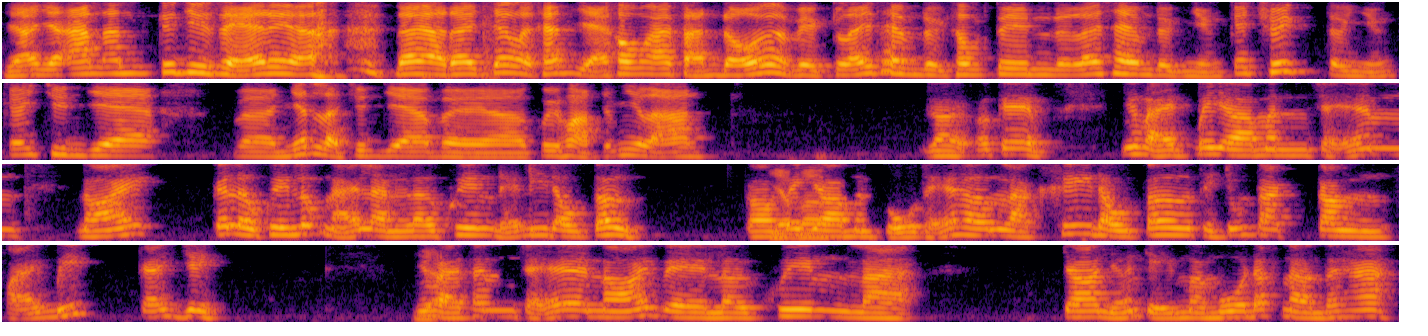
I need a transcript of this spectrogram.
dạ dạ anh anh cứ chia sẻ đi ạ à. đây ở đây chắc là khán giả không ai phản đối về việc lấy thêm được thông tin lấy thêm được những cái trick từ những cái chuyên gia và nhất là chuyên gia về uh, quy hoạch giống như là anh rồi ok như vậy bây giờ mình sẽ nói cái lời khuyên lúc nãy là lời khuyên để đi đầu tư còn dạ bây vâng. giờ mình cụ thể hơn là khi đầu tư thì chúng ta cần phải biết cái gì như dạ. vậy thanh sẽ nói về lời khuyên là cho những chị mà mua đất nền thôi ha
